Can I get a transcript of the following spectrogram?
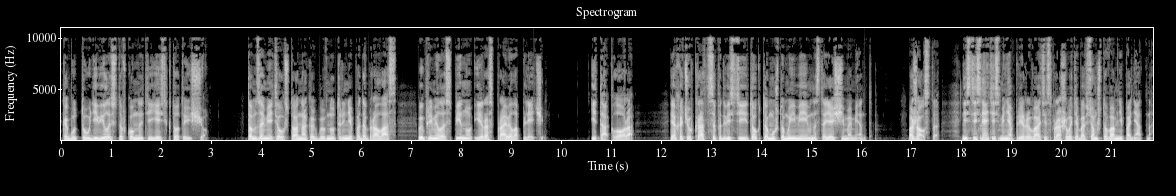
как будто удивилась, что в комнате есть кто-то еще. Том заметил, что она как бы внутренне подобралась, выпрямила спину и расправила плечи. «Итак, Лора, я хочу вкратце подвести итог тому, что мы имеем в настоящий момент. Пожалуйста, не стесняйтесь меня прерывать и спрашивать обо всем, что вам непонятно.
